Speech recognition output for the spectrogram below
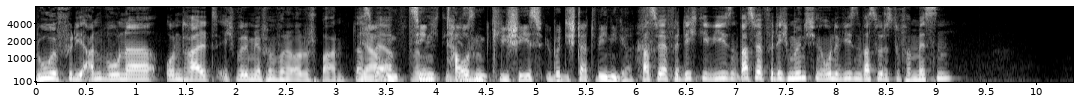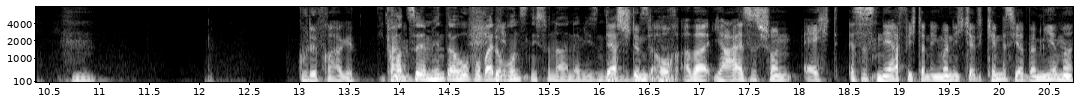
Ruhe für die Anwohner und halt, ich würde mir 500 Euro sparen. Das ja, wäre und für mich die 10.000 Wiesn. Klischees über die Stadt weniger. Was wäre für dich die Wiesen? Was wäre für dich München ohne Wiesen? Was würdest du vermissen? Gute Frage. Die Kotze im Hinterhof, wobei du Ja. wohnst nicht so nah an der Wiesen. Das Ja, stimmt auch, aber ja, es ist schon echt, es ist nervig dann irgendwann. Ich kenne das ja bei mir immer,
